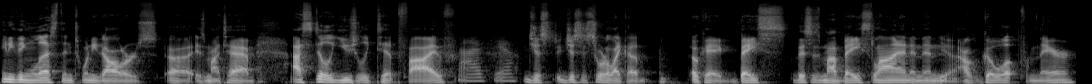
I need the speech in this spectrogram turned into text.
anything less than twenty dollars uh, is my tab. I still usually tip five Five, yeah. just just as sort of like a okay base. This is my baseline, and then Yeah. I'll go up from there.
